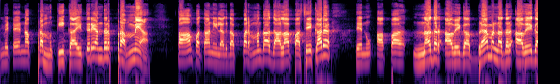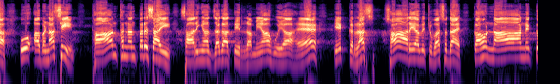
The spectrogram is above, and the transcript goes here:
ਮਿਟੇ ਨਾ ਭ੍ਰਮ ਕੀ ਕਾਈ ਤੇਰੇ ਅੰਦਰ ਭ੍ਰਮ ਆ। ਤਾਂ ਪਤਾ ਨਹੀਂ ਲੱਗਦਾ। ਭਰਮ ਦਾ ਦਾਲਾ ਪਾਸੇ ਕਰ, ਤੈਨੂੰ ਆਪਾ ਨਦਰ ਆਵੇਗਾ, ਬ੍ਰਹਮ ਨਦਰ ਆਵੇਗਾ। ਉਹ ਅਬਨਾਸੀ, ਥਾਨ ਥਨੰਤਰ ਸਾਈ, ਸਾਰੀਆਂ ਜਗ੍ਹਾ ਤੇ ਰਮਿਆ ਹੋਇਆ ਹੈ। ਇੱਕ ਰਸ ਸਾਰਿਆਂ ਵਿੱਚ ਵਸਦਾ ਹੈ। ਕਹੋ ਨਾਨਕ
